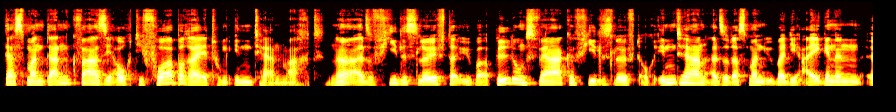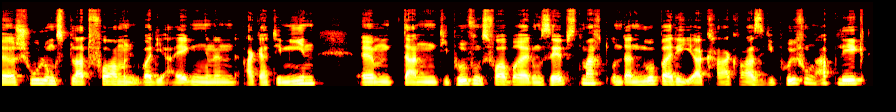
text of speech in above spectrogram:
dass man dann quasi auch die Vorbereitung intern macht. Ne? Also vieles läuft da über Bildungswerke, vieles läuft auch intern, also dass man über die eigenen äh, Schulungsplattformen, über die eigenen Akademien ähm, dann die Prüfungsvorbereitung selbst macht und dann nur bei der IAK quasi die Prüfung ablegt.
